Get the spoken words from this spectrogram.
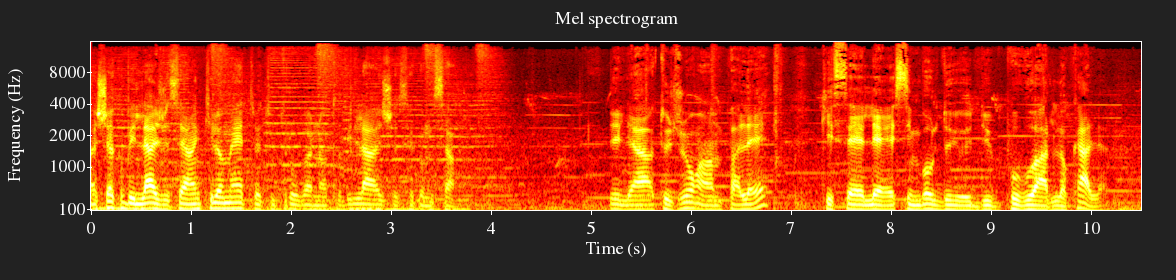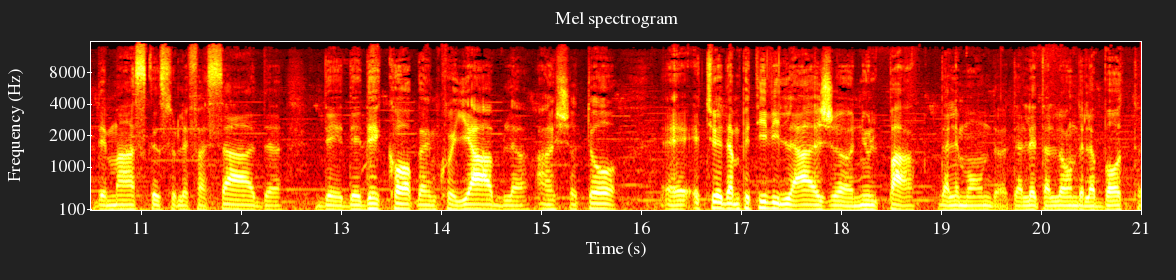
À chaque village, c'est un kilomètre, tu trouves un autre village, c'est comme ça. Il y a toujours un palais qui c'est le symbole du, pouvoir local. Des masques sur les façades, des, des décors incroyables, un château. Et, tu es dans un petit village nulle part dans le monde, dans l'étalon de la botte.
